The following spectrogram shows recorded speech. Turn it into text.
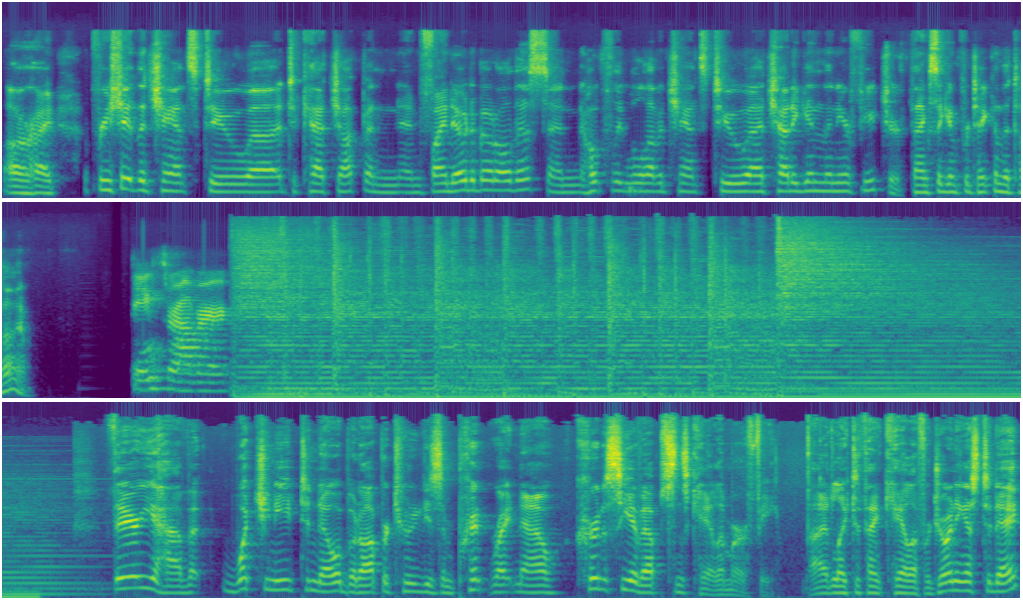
All right. Appreciate the chance to uh, to catch up and, and find out about all this. And hopefully we'll have a chance to uh, chat again in the near future. Thanks again for taking the time. Thanks, Robert. There you have it. What you need to know about opportunities in print right now, courtesy of Epson's Kayla Murphy. I'd like to thank Kayla for joining us today,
